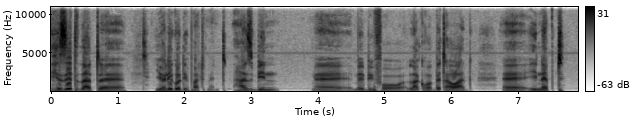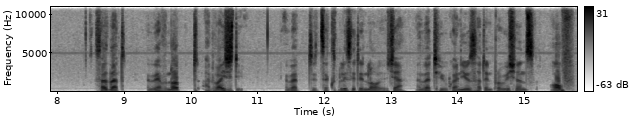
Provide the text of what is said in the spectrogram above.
is it that uh, your legal department has been uh, maybe for lack of a better word uh, inept, such that they have not advised you that it's explicit in law, Chair, and that you can use certain provisions of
